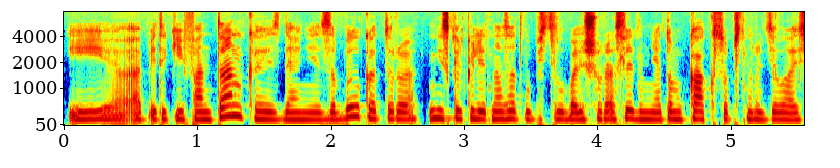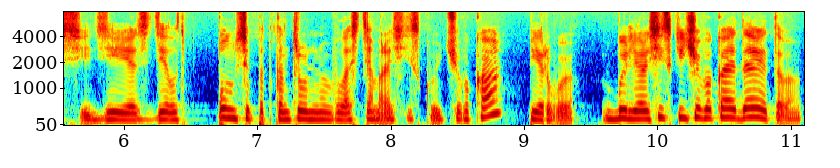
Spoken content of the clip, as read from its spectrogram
и, опять-таки, Фонтанка, издание «Забыл», которое несколько лет назад выпустило большое расследование о том, как, собственно, родилась идея сделать полностью подконтрольную властям российскую ЧВК, первую. Были российские ЧВК и до этого.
